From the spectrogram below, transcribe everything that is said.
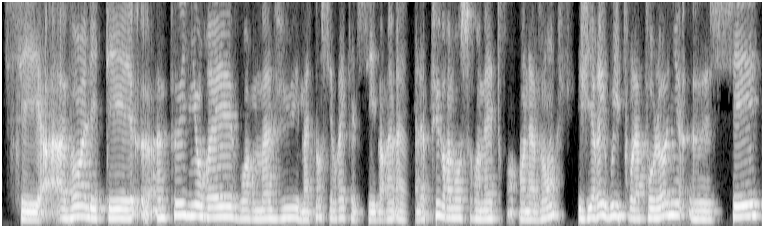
c'est avant elle était euh, un peu ignorée, voire mal vue, et maintenant c'est vrai qu'elle s'est elle a pu vraiment se remettre en avant. Je dirais oui pour la Pologne, c'est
